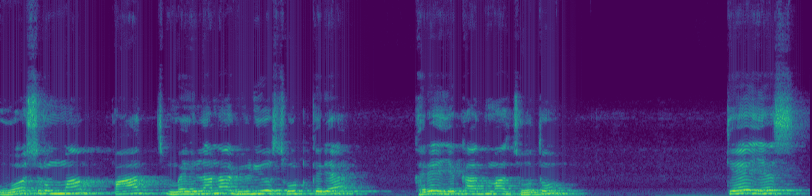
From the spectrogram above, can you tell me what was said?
વોશરૂમમાં પાંચ મહિલાના વીડિયો શૂટ કર્યા. ઘરે એકાંતમાં જોતો. કે એસ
